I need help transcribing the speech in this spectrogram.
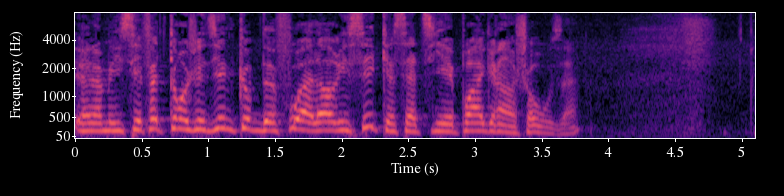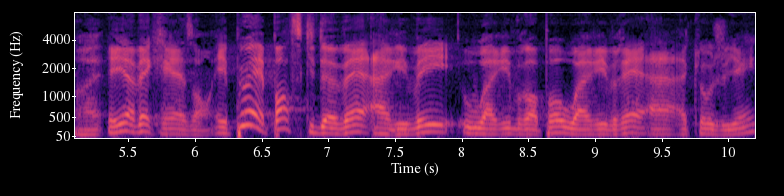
Euh, non, mais il s'est fait congédier une coupe de fois, alors il sait que ça ne tient pas à grand-chose. Hein? Ouais. Et avec raison. Et peu importe ce qui devait arriver ou arrivera pas ou arriverait à Claude Julien,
